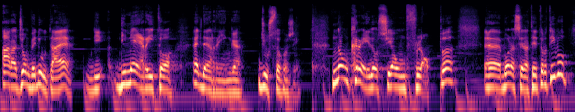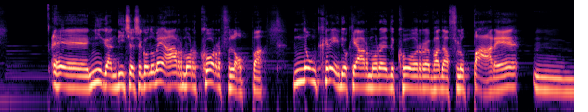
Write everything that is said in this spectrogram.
a ragion veduta, eh, di, di merito Elden Ring. Giusto così. Non credo sia un flop. Eh, buonasera Tetro TV. Eh, Nigan dice secondo me Armor Core floppa. Non credo che Armored Core vada a floppare. Mm.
